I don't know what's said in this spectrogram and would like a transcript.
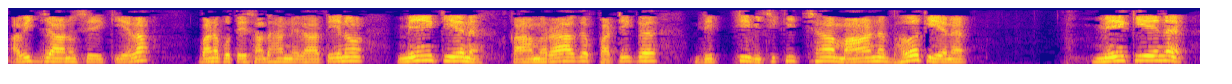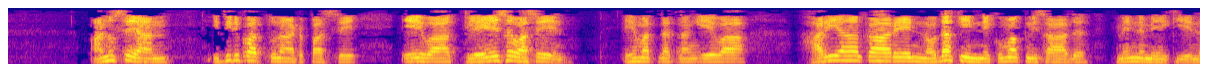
අවිජ්ජානුසය කියලා බණ පොතේ සඳහන් වෙලා තියෙනවා. මේ කියන කාමරාග පටිග දිට්ඨි විචිකිච්ඡා මාන භව කියන මේ කියන අනුසයන් ඉදිරිපත් වුණාට පස්සේ ඒවා ක්ලේශ වශයෙන් එහෙමත් නැත්නම් ඒවා හරියාකාරයෙන් නොදකින්නේ කුමක් නිසාද? මෙන්න මේ කියන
